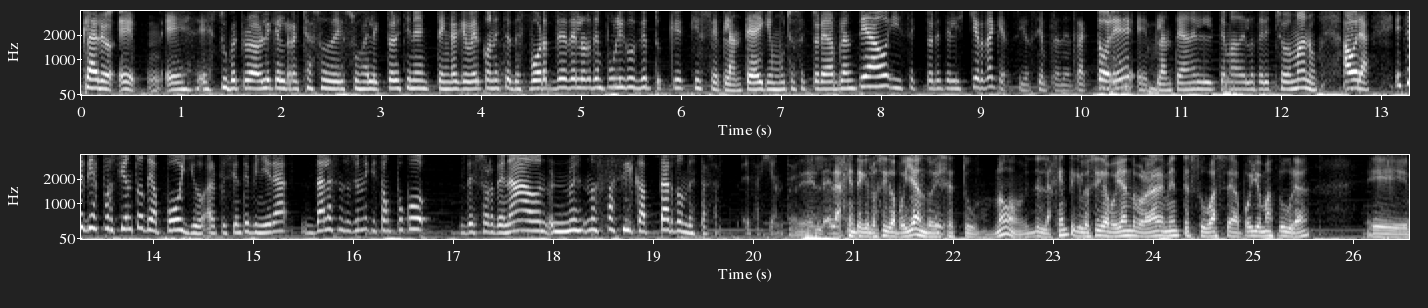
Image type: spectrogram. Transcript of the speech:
Claro, eh, es súper probable que el rechazo de sus electores tiene, tenga que ver con este desborde del orden público que, que, se plantea y que muchos sectores han planteado y sectores de la izquierda, que han sido siempre detractores, eh, plantean el tema de los derechos humanos. Ahora, este 10% de apoyo al presidente Piñera da la sensación de que está un poco desordenado, no es, no es fácil captar dónde está esa, gente. la gente que lo sigue apoyando, dices tú. No, la gente que lo sigue apoyando probablemente es su base de apoyo más dura. Eh,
